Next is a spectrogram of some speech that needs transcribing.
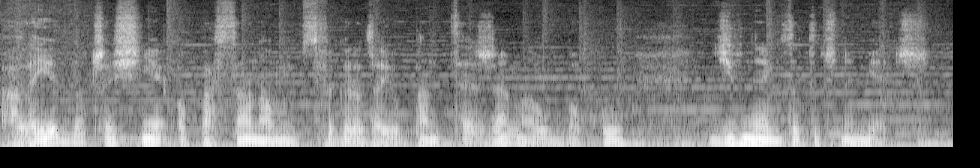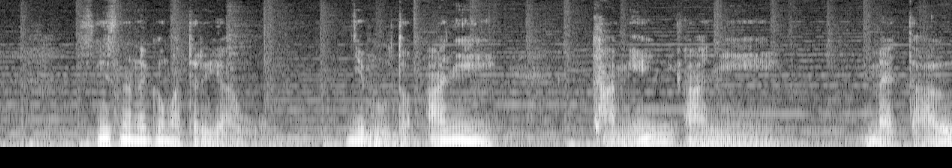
ale jednocześnie opasaną swego rodzaju pancerzem, a u boku dziwny, egzotyczny miecz z nieznanego materiału. Nie był to ani kamień, ani metal,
